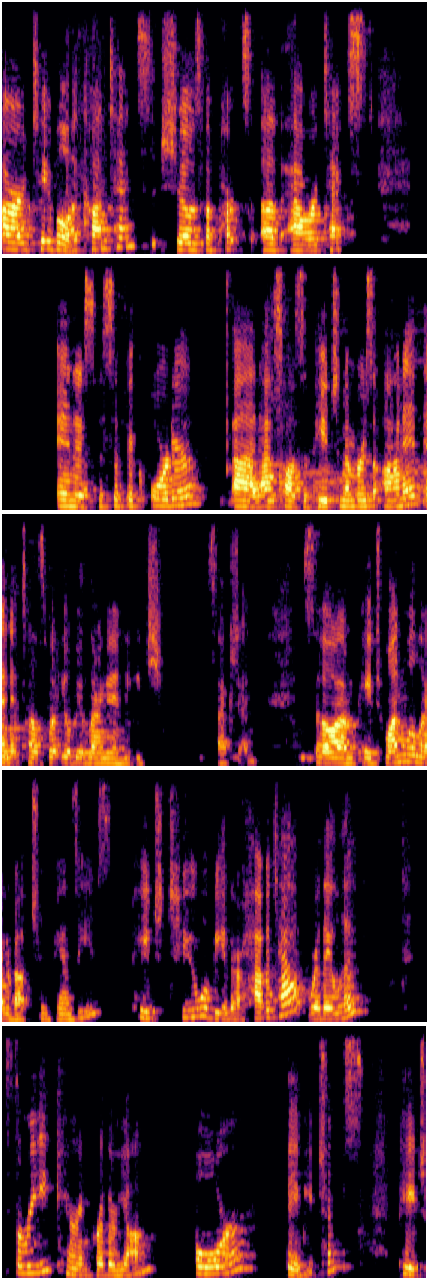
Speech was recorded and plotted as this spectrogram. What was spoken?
Our table of contents shows the parts of our text in a specific order. Uh, it has lots of page numbers on it and it tells what you'll be learning in each section. So on page one, we'll learn about chimpanzees. Page two will be their habitat, where they live. Three, caring for their young. Four, baby chimps. Page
